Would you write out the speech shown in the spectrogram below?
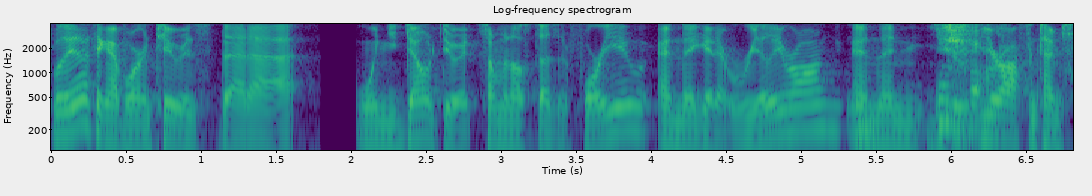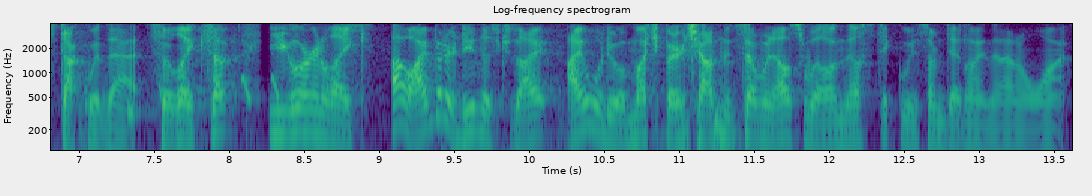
Well, the other thing I've learned too is that uh, when you don't do it, someone else does it for you, and they get it really wrong, and then you, Yeah. you're oftentimes stuck with that. So, like, so you learn like, oh, I better do this because I I will do a much better job than someone else will, and they'll stick with some deadline that I don't want.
